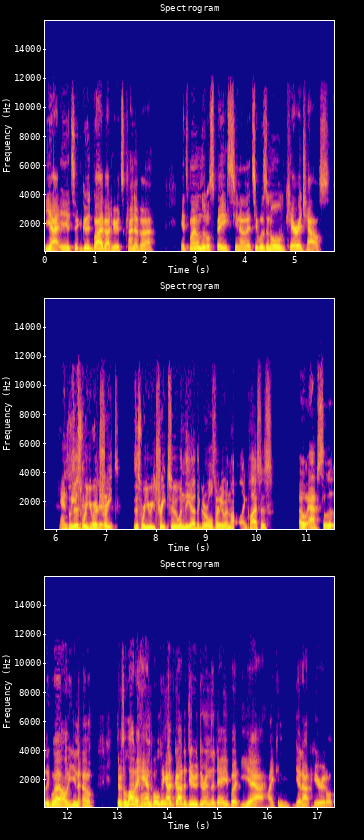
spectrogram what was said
Yeah, it's a good vibe out here. It's kind of a, it's my own little space. You know, it's it was an old carriage house. And so is this where you retreat? It is this where you retreat to when the uh, the girls are oh, yeah. doing online classes? Oh, absolutely. Well, you know, there's a lot of hand holding I've got to do during the day, but yeah, I can get out here. It'll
